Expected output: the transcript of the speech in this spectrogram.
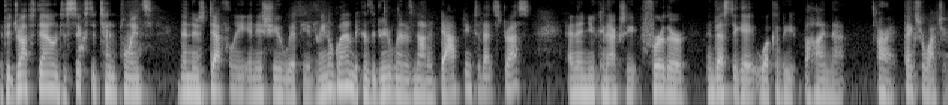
If it drops down to six to 10 points, then there's definitely an issue with the adrenal gland because the adrenal gland is not adapting to that stress and then you can actually further investigate what could be behind that. All right, thanks for watching.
